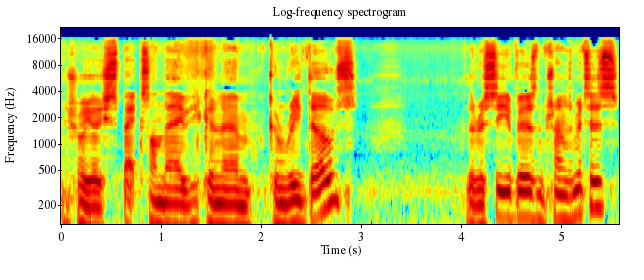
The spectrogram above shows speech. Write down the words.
I'll show you the specs on there if you can um, can read those. The receivers and transmitters.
